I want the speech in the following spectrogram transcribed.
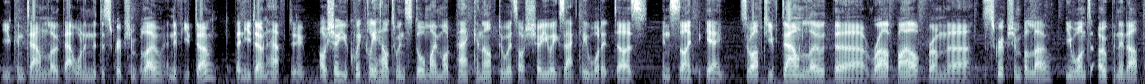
you can download that one in the description below, and if you don't, then you don't have to. I'll show you quickly how to install my mod pack, and afterwards I'll show you exactly what it does inside the game. So after you've downloaded the RAR file from the description below, you want to open it up,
